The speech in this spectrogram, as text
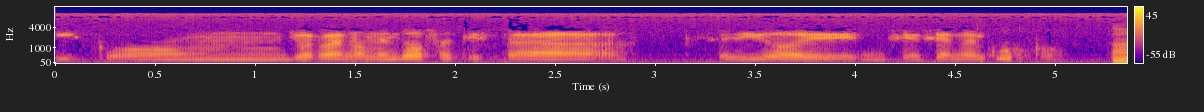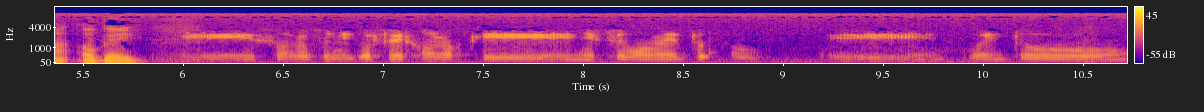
y con Giordano Mendoza que está cedido en Cienciano del Cusco. Ah, ok. Eh, son los únicos tres con los que en este momento eh, cuento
